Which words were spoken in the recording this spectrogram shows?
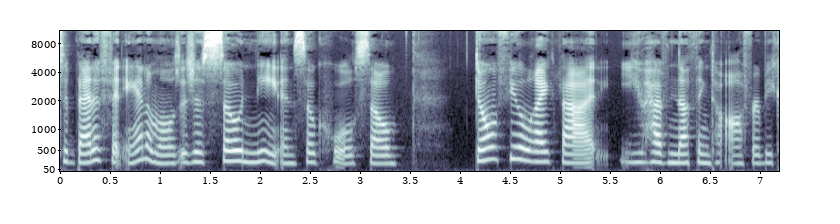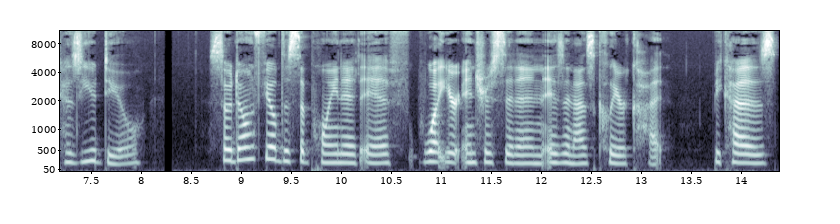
to benefit animals is just so neat and so cool. So don't feel like that you have nothing to offer because you do. So don't feel disappointed if what you're interested in isn't as clear cut because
